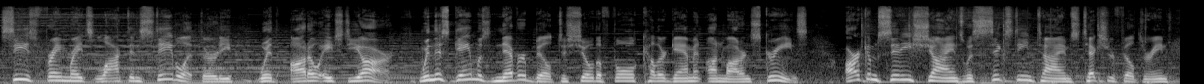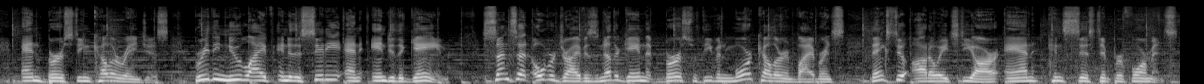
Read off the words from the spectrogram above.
sees frame rates locked and stable at 30 with auto HDR, when this game was never built to show the full color gamut on modern screens. Arkham City shines with 16 times texture filtering and bursting color ranges, breathing new life into the city and into the game. Sunset Overdrive is another game that bursts with even more color and vibrance thanks to auto HDR and consistent performance.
